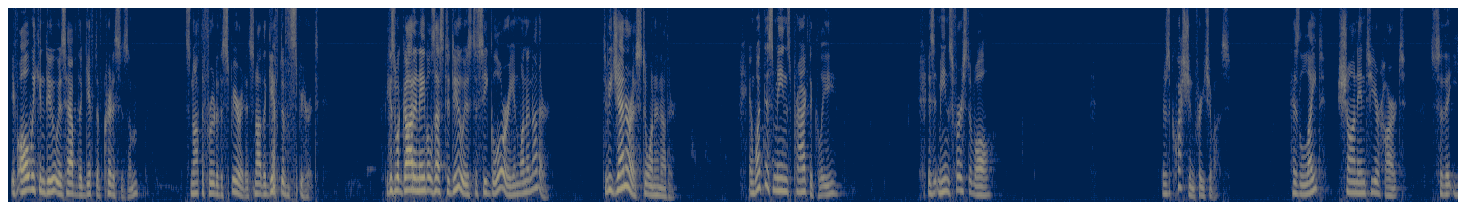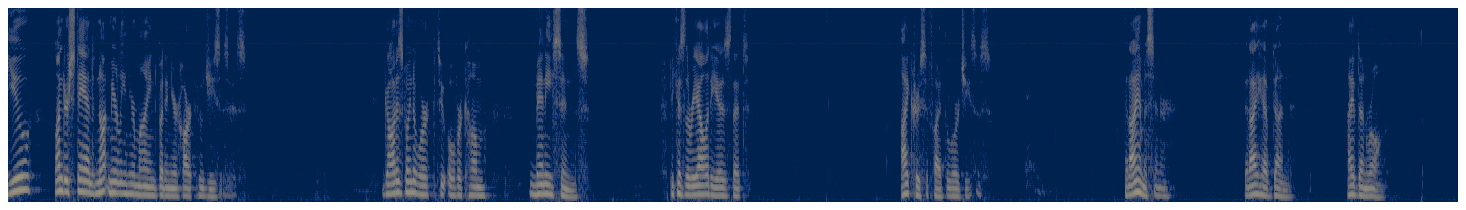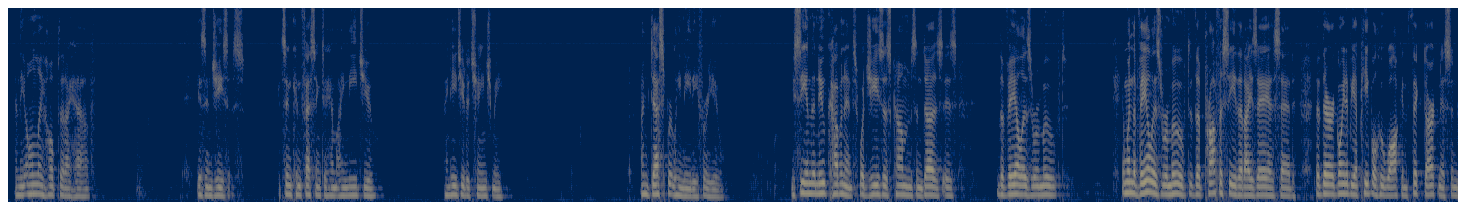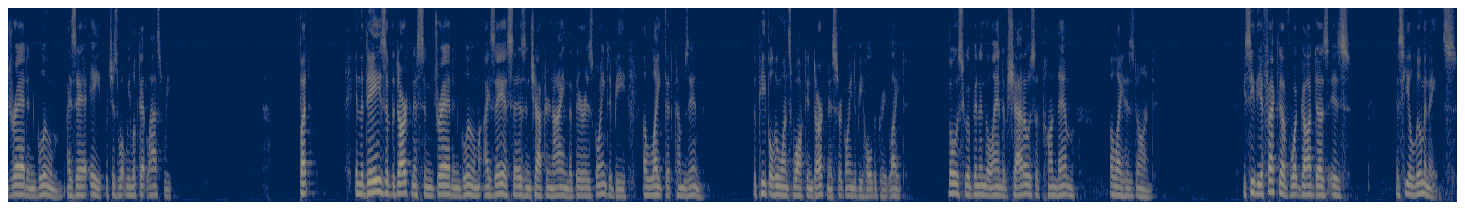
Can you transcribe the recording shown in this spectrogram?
If all we can do is have the gift of criticism, it's not the fruit of the Spirit, it's not the gift of the Spirit. Because what God enables us to do is to see glory in one another, to be generous to one another. And what this means practically is it means, first of all, there's a question for each of us Has light shone into your heart so that you understand, not merely in your mind, but in your heart, who Jesus is. God is going to work to overcome many sins. Because the reality is that I crucified the Lord Jesus. That I am a sinner. That I have done, I have done wrong. And the only hope that I have is in Jesus. It's in confessing to Him, I need you. I need you to change me. I'm desperately needy for you. You see, in the new covenant, what Jesus comes and does is the veil is removed. And when the veil is removed, the prophecy that Isaiah said that there are going to be a people who walk in thick darkness and dread and gloom, Isaiah 8, which is what we looked at last week. But in the days of the darkness and dread and gloom, Isaiah says in chapter 9 that there is going to be a light that comes in. The people who once walked in darkness are going to behold a great light. Those who have been in the land of shadows, upon them a light has dawned. You see, the effect of what God does is, is He illuminates,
